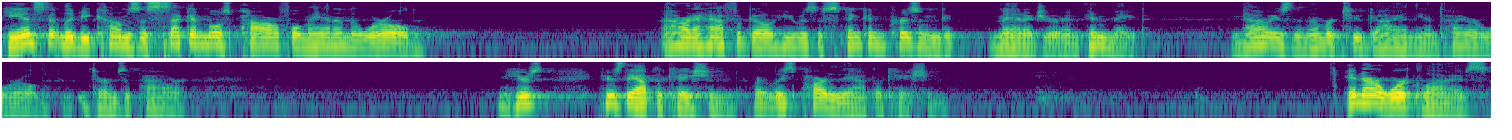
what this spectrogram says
he instantly becomes the second most powerful man in the world. An hour and a half ago, he was a stinking prison manager and inmate. And now he's the number two guy in the entire world in terms of power. Here's, here's the application, or at least part of the application. In our work lives,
